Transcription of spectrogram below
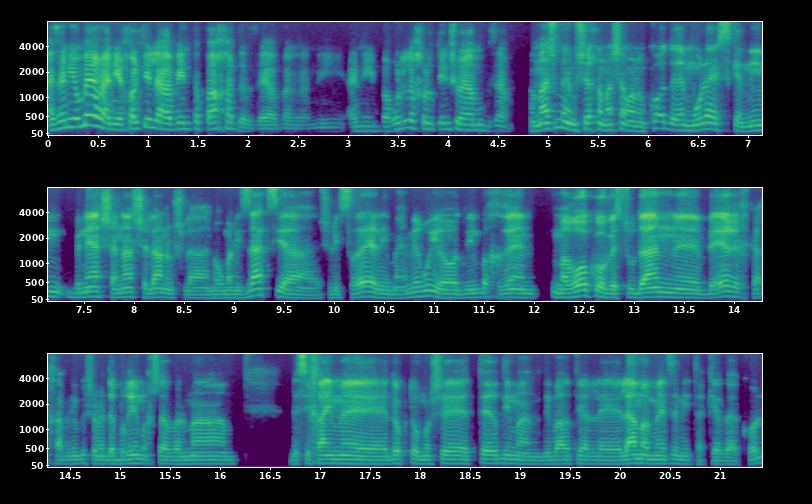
אז אני אומר, אני יכולתי להבין את הפחד הזה, אבל אני, אני ברור לי לחלוטין שהוא היה מוגזם. ממש בהמשך למה שאמרנו קודם, מול ההסכמים בני השנה שלנו, של הנורמליזציה של ישראל עם האמירויות ועם בחריין, מרוקו וסודאן אה, בערך ככה, בדיוק כשמדברים עכשיו על מה... בשיחה עם אה, דוקטור משה טרדימן, דיברתי על אה, למה באמת זה מתעכב והכל.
